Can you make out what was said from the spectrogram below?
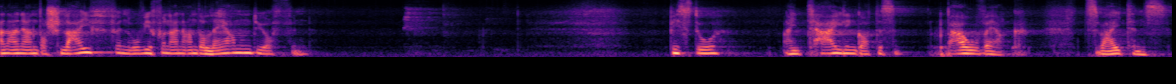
aneinander schleifen, wo wir voneinander lernen dürfen. Bist du ein Teil in Gottes Bauwerk? Zweitens,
